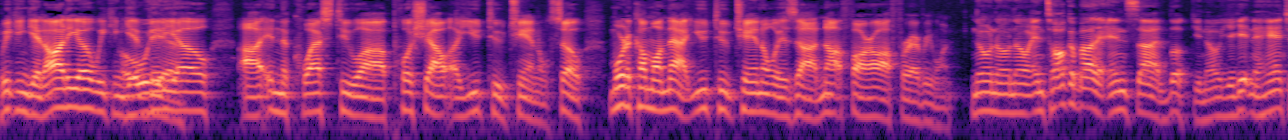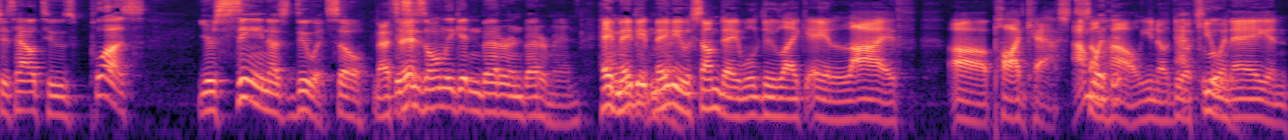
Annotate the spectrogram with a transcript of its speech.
we can get audio, we can get Oh, yeah. video uh, in the quest to uh, push out a YouTube channel. So more to come on that. YouTube channel is uh, not far off for everyone. No, no, no. And talk about an inside look. You know, you're getting the Hanch's How To's, plus you're seeing us do it. So That's this it. is only getting better and better, man. Hey, Only maybe maybe better. someday we'll do like a live uh, podcast I'm somehow. You know, do a Absolutely. Q and A and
